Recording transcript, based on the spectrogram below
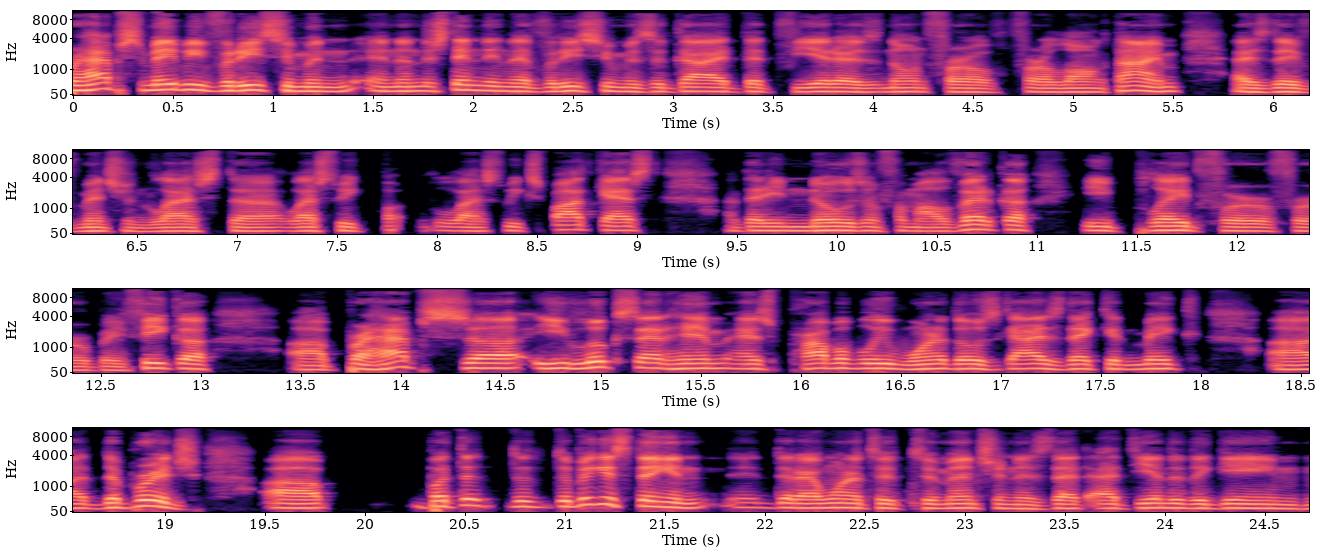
perhaps maybe Verissimo and, and understanding that Verissimo is a guy that Vieira is known for for a long time, as they've mentioned last uh, last week last week's podcast, uh, that he knows him from Alverca. He played for for Benfica. Uh, perhaps uh, he looks at him as probably one of those guys that can make uh, the bridge. Uh, but the, the, the biggest thing in, that I wanted to, to mention is that at the end of the game,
